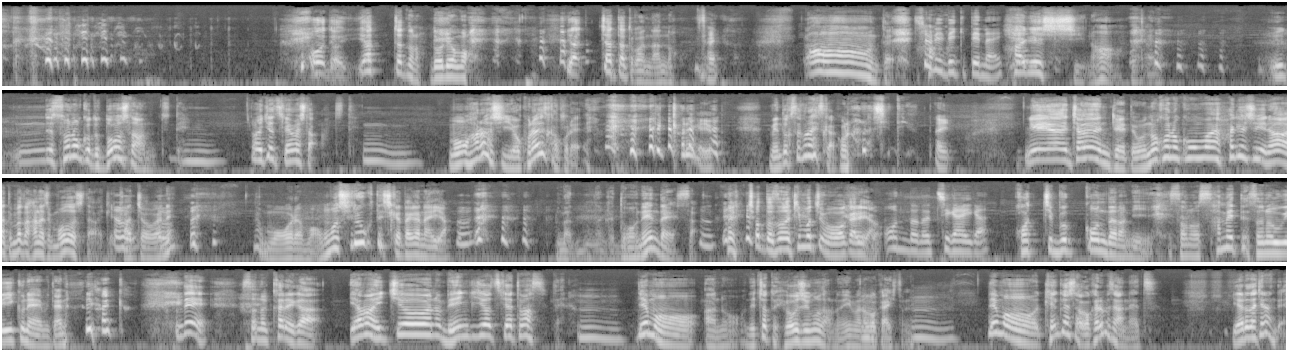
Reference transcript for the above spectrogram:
おいやっちゃったの、同僚も。やっちゃったとかになんの？みたいな。あーんって。処理できてない。激しいな、みたいな。えで、そのことどうしたん？つって。あ、一応付き合いました。つって。うん。もう話良くないですかこれ？彼が言う。めんどくさくないですか？この話って言ったら。いやいや、ちゃうやんけって、なかなかお前激しいなってまた話戻したわけ、課長がね。もう俺はもう面白くて仕方がないやん。まあなんか同年代やしさ。ちょっとその気持ちもわかるやん。温度の違いが。こっちぶっ込んだのに、その冷めてその上行くねみたいな。なんかで、その彼が、いやまあ一応あの便宜上付き合ってますみたいな。うん。でも、あの、で、ちょっと標準語なのね、今の若い人ね。うん。でも、喧嘩したら分かりません、あんなやつ。やるだけなんで。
